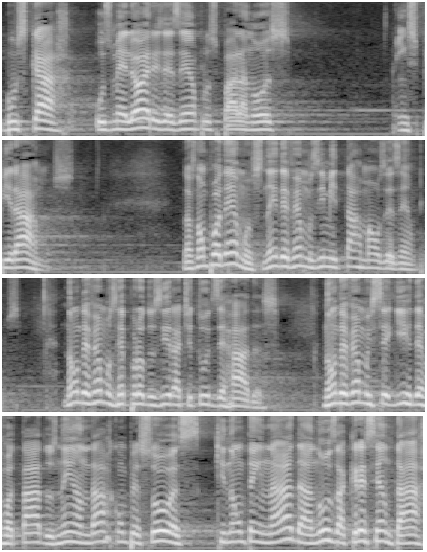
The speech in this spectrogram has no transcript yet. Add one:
buscar os melhores exemplos para nos inspirarmos. Nós não podemos nem devemos imitar maus exemplos. Não devemos reproduzir atitudes erradas. Não devemos seguir derrotados nem andar com pessoas que não têm nada a nos acrescentar.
